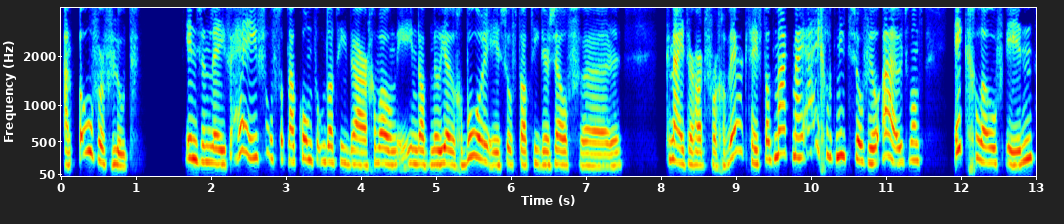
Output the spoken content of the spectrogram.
aan overvloed in zijn leven heeft. Of dat nou komt omdat hij daar gewoon in dat milieu geboren is. Of dat hij er zelf uh, knijterhard voor gewerkt heeft. Dat maakt mij eigenlijk niet zoveel uit. Want ik geloof in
